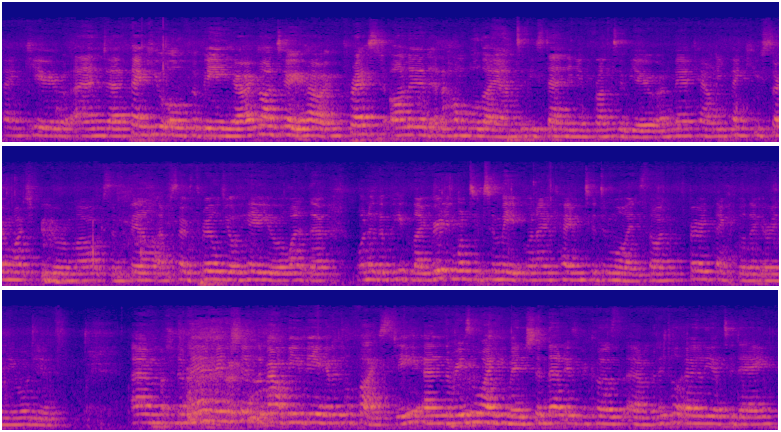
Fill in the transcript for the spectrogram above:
Thank you, and uh, thank you all for being here. I can't tell you how impressed, honoured, and humbled I am to be standing in front of you. And Mayor Cownie, thank you so much for your remarks. And Bill, I'm so thrilled you're here. You were one of the one of the people I really wanted to meet when I came to Des Moines. So I'm very thankful that you're in the audience. Um, the mayor mentioned about me being a little feisty, and the reason why he mentioned that is because um, a little earlier today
